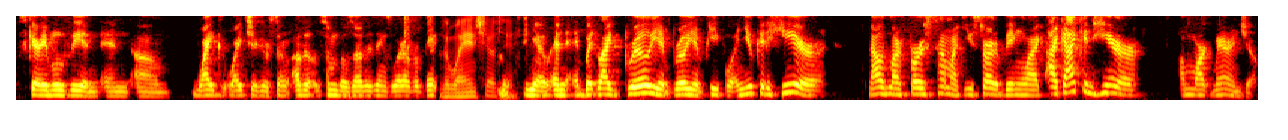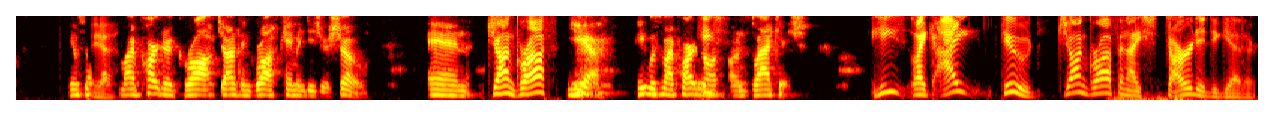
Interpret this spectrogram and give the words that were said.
Scary Movie and and um, White White Chick or some other some of those other things, whatever. But the Wayans shows, yeah. yeah, and but like brilliant, brilliant people, and you could hear. That was my first time. Like you started being like, like I can hear a Marc Maron joke. You know what I'm saying? Yeah. My partner Groff, Jonathan Groff, came and did your show, and John Groff. Yeah, he was my partner on, on Black-ish. He like I, dude. John Groff and I started together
